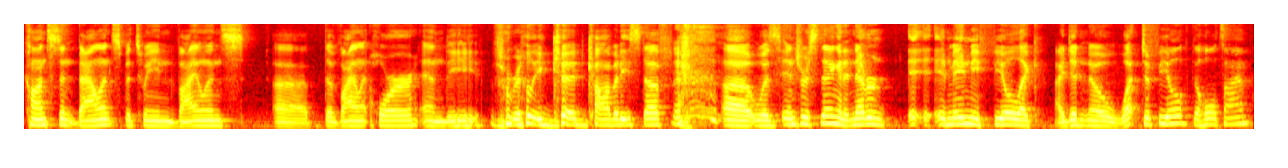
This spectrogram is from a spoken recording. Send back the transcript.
constant balance between violence. Uh, the violent horror and the really good comedy stuff uh, was interesting, and it never it, it made me feel like I didn't know what to feel the whole time.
